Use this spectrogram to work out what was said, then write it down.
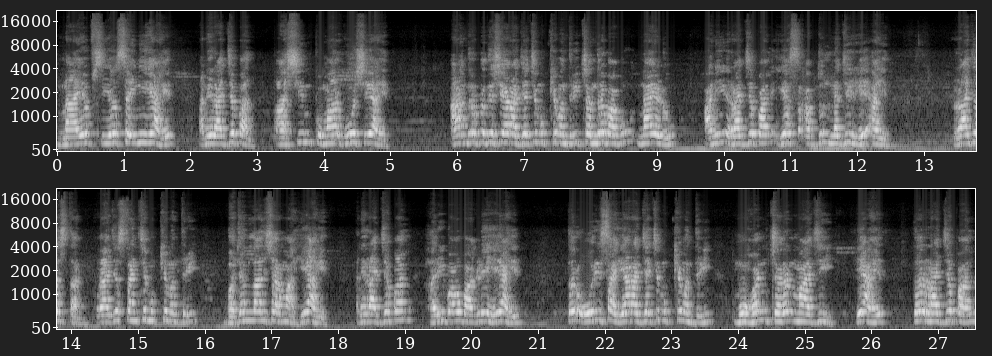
नायब सिंह सैनी हे आहेत आणि राज्यपाल आशिम कुमार घोष हे आहेत. आंध्र प्रदेश या राज्याचे मुख्यमंत्री चंद्रबाबू नायडू आणि राज्यपाल एस अब्दुल नजीर हे आहेत. राजस्थान राजस्थानचे मुख्यमंत्री भजनलाल शर्मा हे आहेत आणि राज्यपाल हरिभाऊ बागडे हे आहेत. तर ओरिसा या राज्याचे मुख्यमंत्री मोहन चरण माझी हे आहेत. तर राज्यपाल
